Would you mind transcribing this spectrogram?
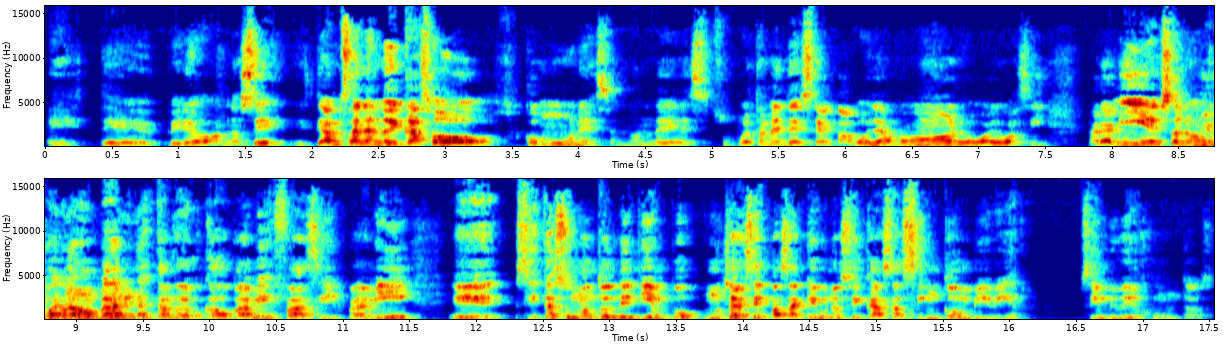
Este, pero no sé, estamos hablando de casos comunes en donde es- supuestamente se acabó el amor o algo así. Para mí eso no. Igual no, para mí no es tan rebuscado, para mí es fácil. Para mí, eh, si estás un montón de tiempo, muchas veces pasa que uno se casa sin convivir, sin vivir juntos.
